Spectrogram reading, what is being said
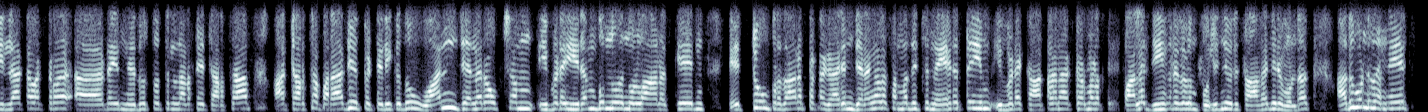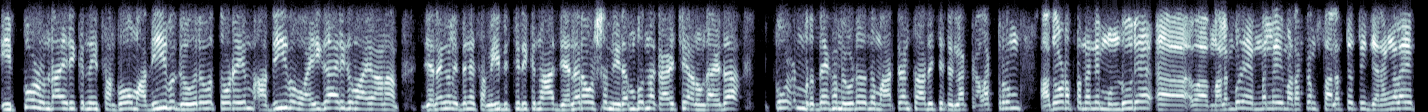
ജില്ലാ കളക്ടറുടെയും നേതൃത്വത്തിൽ നടത്തിയ ചർച്ച. ആ ചർച്ച പരാജയപ്പെട്ടിരിക്കുന്നു. വൻ ജനരോക്ഷം ഇവിടെ ഇരമ്പുന്നു എന്നുള്ളതാണ് എസ് കെ ഏറ്റവും പ്രധാനപ്പെട്ട കാര്യം. ജനങ്ങളെ സംബന്ധിച്ച് നേരത്തെയും ഇവിടെ കാട്ടാനാക്രമണത്തിൽ പല ജീവനുകളും പൊലിഞ്ഞൊരു സാഹചര്യമുണ്ട്. അതുകൊണ്ട് തന്നെ ഇപ്പോൾ ഉണ്ടായിരിക്കുന്ന ഈ സംഭവം അതീവ ഗൗരവത്തോടെയും അതീവ വൈകാരികമായാണ് ജനങ്ങൾ ഇതിനെ സമീപിച്ചിരിക്കുന്ന ആ ജനരോഷം ഇരമ്പുന്ന കാഴ്ചയാണ് ഉണ്ടായത് ഇപ്പോഴും മൃതദേഹം ഇവിടെ നിന്ന് മാറ്റാൻ സാധിച്ചിട്ടില്ല. കളക്ടറും അതോടൊപ്പം തന്നെ മുണ്ടൂര് മലമ്പുഴ എം എൽ എയും അടക്കം സ്ഥലത്തെത്തി ജനങ്ങളെ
